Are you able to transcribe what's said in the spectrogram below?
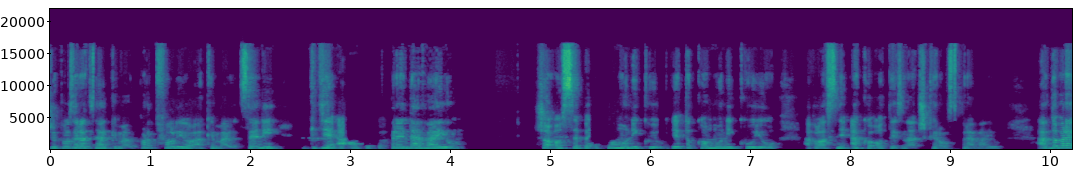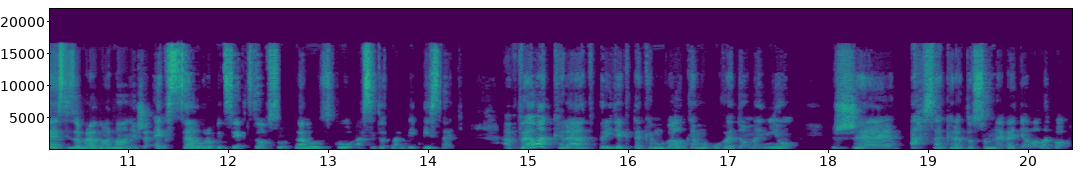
Že pozerať sa, aké majú portfólio, aké majú ceny, kde a ako to predávajú, čo o sebe komunikujú, kde to komunikujú a vlastne ako o tej značke rozprávajú. A dobré je si zobrať normálne, že Excel, urobiť si Excelovskú tabulku a si to tam vypísať. A veľakrát príde k takému veľkému uvedomeniu, že a sakra, to som nevedela, lebo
